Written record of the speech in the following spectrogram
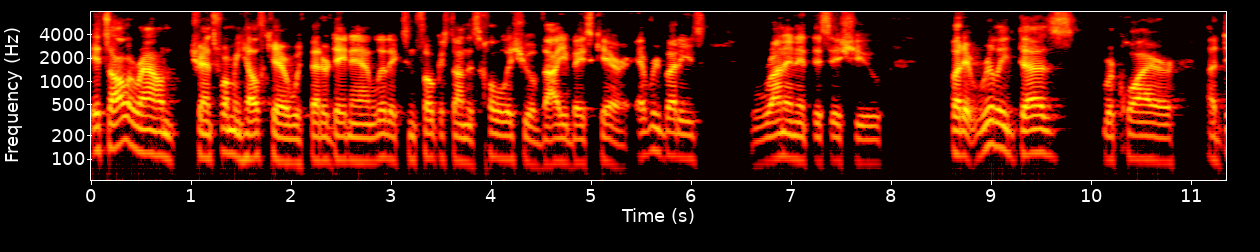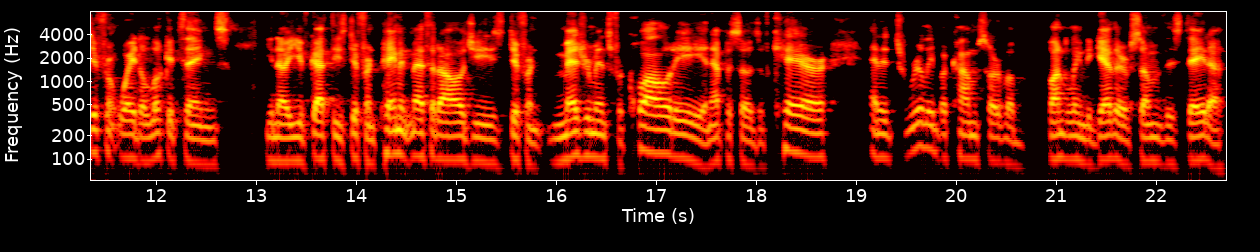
it's all around transforming healthcare with better data analytics and focused on this whole issue of value based care. Everybody's running at this issue but it really does require a different way to look at things. You know, you've got these different payment methodologies, different measurements for quality and episodes of care, and it's really become sort of a bundling together of some of this data.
